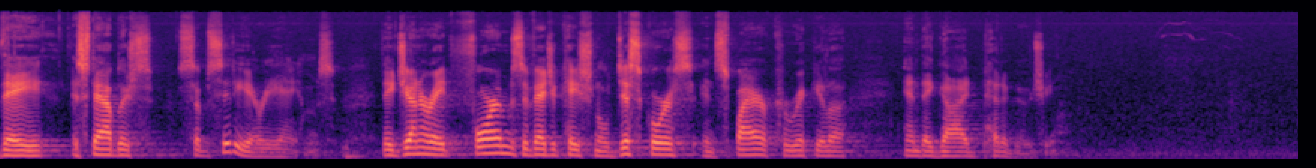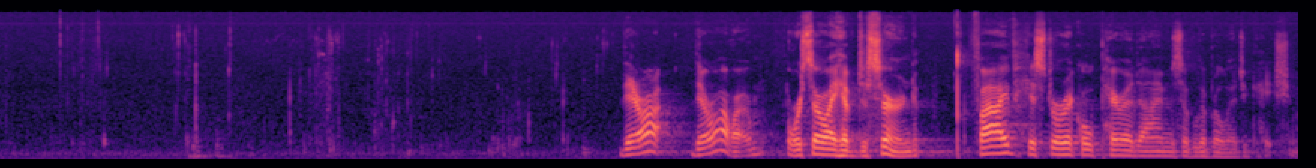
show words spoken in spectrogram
they establish subsidiary aims. They generate forms of educational discourse, inspire curricula, and they guide pedagogy. There are, there are, or so I have discerned, five historical paradigms of liberal education.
